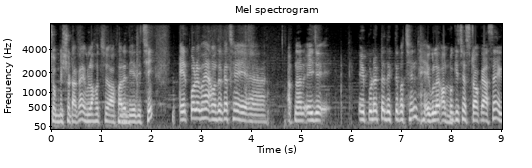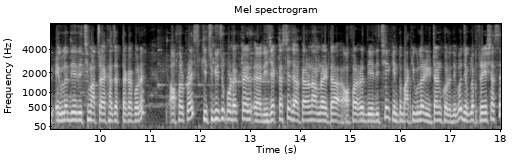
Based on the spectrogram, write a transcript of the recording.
চব্বিশশো টাকা এগুলো হচ্ছে অফারে দিয়ে দিচ্ছি। এরপরে ভাই আমাদের কাছে আপনার এই যে এই প্রোডাক্টটা দেখতে পাচ্ছেন এগুলো অল্প কিছু স্টকে আছে এগুলো দিয়ে দিচ্ছি মাত্র এক হাজার টাকা করে। অফার প্রাইস কিছু কিছু প্রোডাক্টে রিজেক্ট আসছে যার কারণে আমরা এটা অফার দিয়ে দিচ্ছি কিন্তু বাকিগুলো রিটার্ন করে দিব যেগুলো ফ্রেশ আছে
